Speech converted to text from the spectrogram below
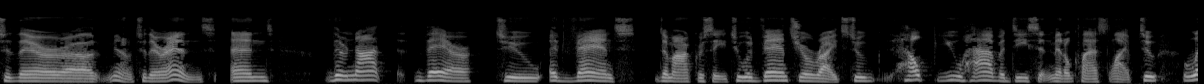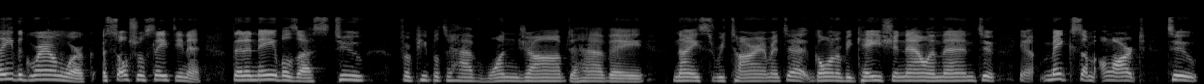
to their uh, you know to their ends, and they're not there to advance democracy, to advance your rights, to help you have a decent middle class life, to lay the groundwork, a social safety net that enables us to for people to have one job, to have a nice retirement, to go on a vacation now and then, to you know, make some art, to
